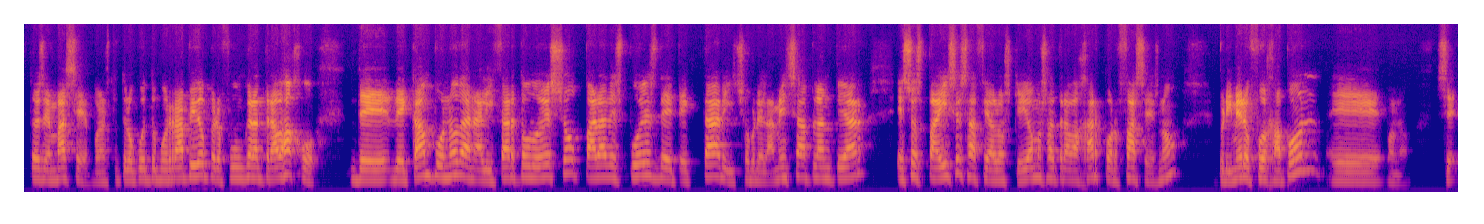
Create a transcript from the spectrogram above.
Entonces, en base, bueno, esto te lo cuento muy rápido, pero fue un gran trabajo de, campo, ¿no? De analizar todo eso para después detectar y sobre la mesa plantear esos países hacia los que íbamos a trabajar por fases, ¿no? Primero fue Japón, eh, bueno, se,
